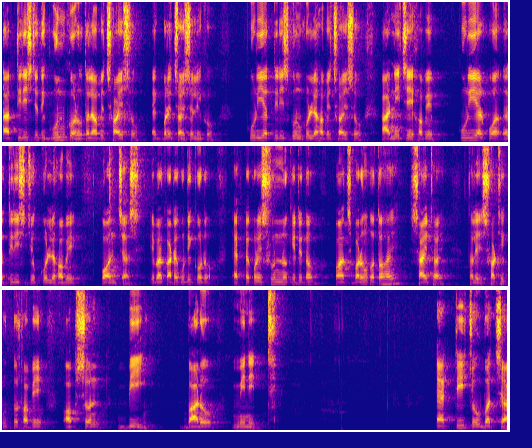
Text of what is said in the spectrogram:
আর তিরিশ যদি গুণ করো, তাহলে হবে ছয়শো, একবারে ছয়শো লিখো। কুড়ি আর তিরিশ গুণ করলে হবে ছয়শো, আর নিচে হবে কুড়ি আর তিরিশ যোগ করলে হবে পঞ্চাশ। এবার কাটাকুটি করো। একটা করে শূন্য কেটে দাও। পাঁচ বারং কত হয়? ষাট হয়। তাহলে সঠিক উত্তর হবে অপশন বি বারো মিনিট। একটি চৌবাচ্চা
